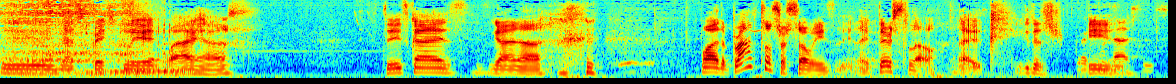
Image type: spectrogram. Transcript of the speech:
And that's basically it, what I have. These guys, got uh Well, the Brontos are so easy. Like, they're slow. Like, you can just. Like molasses.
